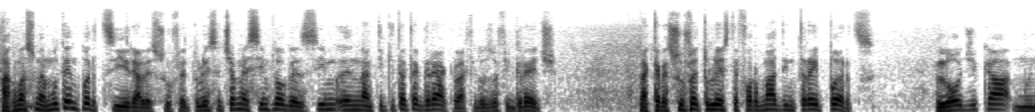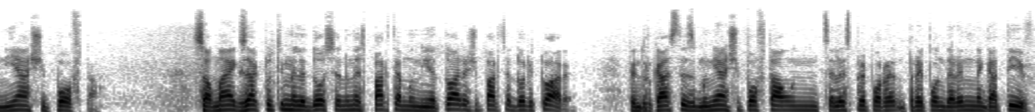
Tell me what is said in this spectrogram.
Acum sunt mai multe împărțiri ale sufletului, însă cea mai simplă o găsim în Antichitatea greacă, la filozofii greci, la care sufletul este format din trei părți, logica, mânia și pofta. Sau mai exact, ultimele două se numesc partea mânietoare și partea doritoare. Pentru că astăzi mânia și pofta au un înțeles preponderent negativ.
